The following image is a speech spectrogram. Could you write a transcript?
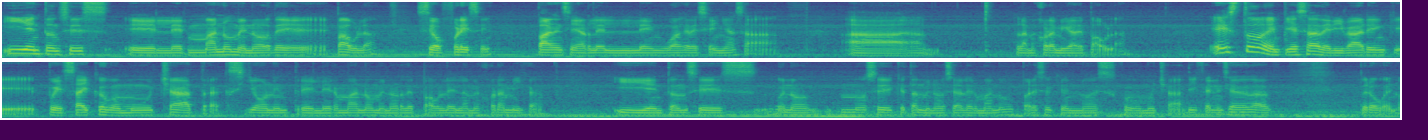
Y entonces el hermano menor de Paula se ofrece para enseñarle el lenguaje de señas a, a, la mejor amiga de Paula. Esto empieza a derivar en que pues hay como mucha atracción entre el hermano menor de Paula y la mejor amiga. Y entonces, bueno, no sé qué tan menor sea el hermano, parece que no es como mucha diferencia de edad. Pero bueno,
